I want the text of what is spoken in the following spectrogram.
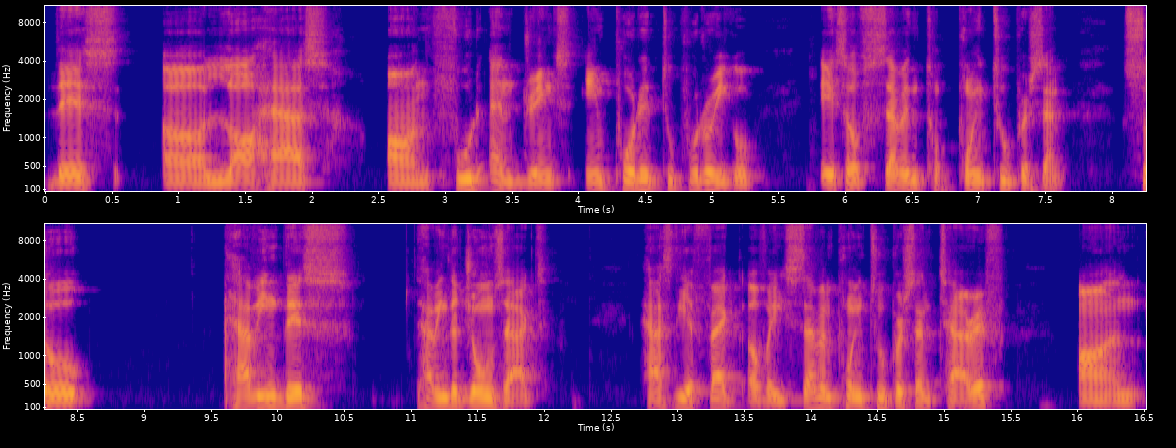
this uh, law has on food and drinks imported to Puerto Rico is of 7.2%. So having this, having the Jones Act has the effect of a 7.2% tariff on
